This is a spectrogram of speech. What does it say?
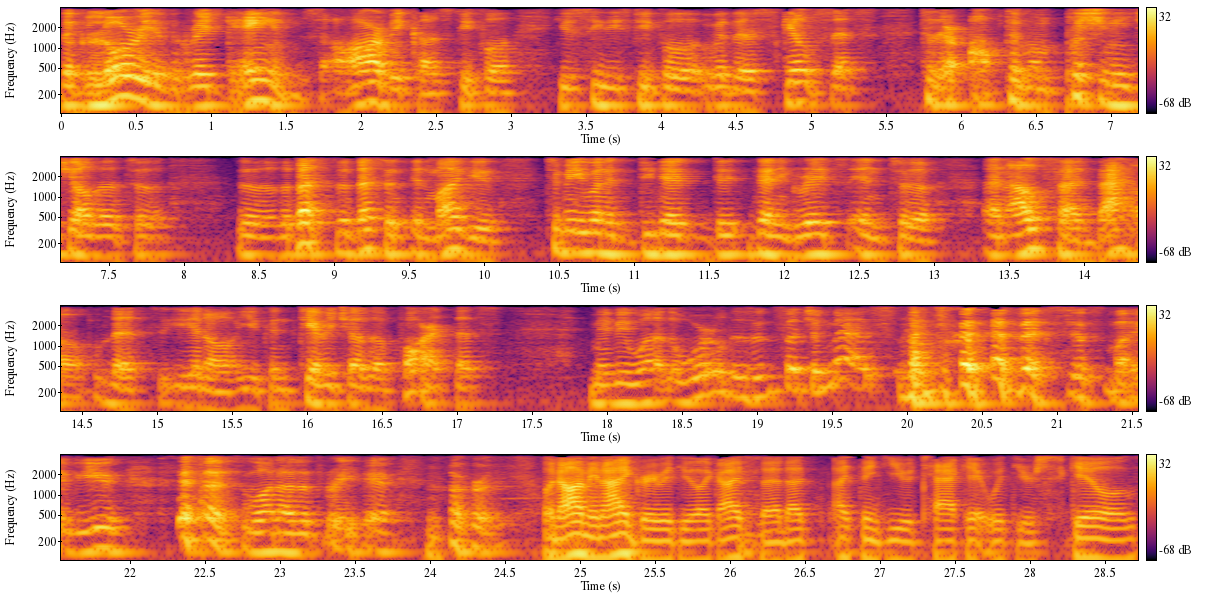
the glory of the great games are because people you see these people with their skill sets to their optimum, pushing each other to the the best. That's in, in my view. To me, when it de- de- denigrates into an outside battle that you know you can tear each other apart, that's maybe why the world is in such a mess. That's, that's just my view. That's one out of three here. Well, no, I mean I agree with you. Like I said, I I think you attack it with your skills,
